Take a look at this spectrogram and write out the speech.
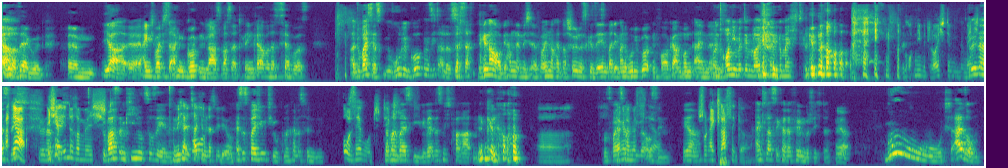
Ja. Oh, sehr gut. Ähm, ja, äh, eigentlich wollte ich sagen Gurkenglaswassertrinker, aber das ist ja Wurst. Ah, du weißt ja, das Rudel Gurken sieht alles. Das sagt, genau, wir haben nämlich äh, vorhin noch etwas Schönes gesehen, bei dem ein Rudel Gurken vorkam und ein... Äh, Und Ronny mit dem leuchtenden Gemächt. genau. Ronny mit leuchtendem Gemächt. Ach Switch. ja, ich erinnere mich. Du warst im Kino zu sehen. Michael zeigt Oh. mir das Video. Es ist bei YouTube, man kann es finden. Oh, sehr gut. Wenn man weiß wie. Wir werden es nicht verraten. Genau. äh, Sonst weiß Lange, man, lange wie wir aussehen. Ja. schon ein Klassiker. Ein Klassiker der Filmgeschichte. Ja. Gut, also.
